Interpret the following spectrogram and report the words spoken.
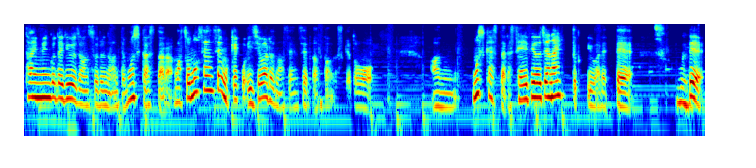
タイミングで流産するなんて、もしかしたら、まあ、その先生も結構意地悪な先生だったんですけど。あの、もしかしたら性病じゃないとか言われて、すごいで、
